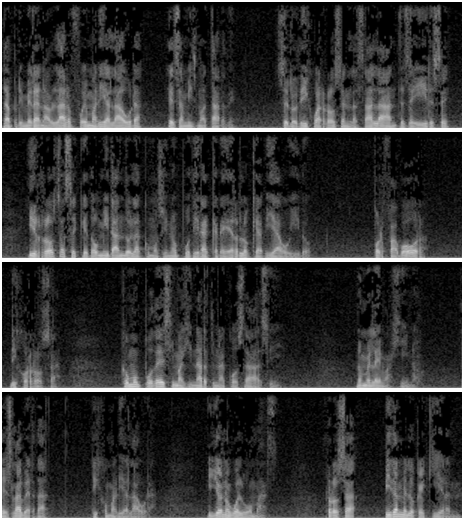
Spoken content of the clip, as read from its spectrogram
La primera en hablar fue María Laura esa misma tarde. Se lo dijo a Rosa en la sala antes de irse, y Rosa se quedó mirándola como si no pudiera creer lo que había oído. Por favor, dijo Rosa. ¿Cómo podés imaginarte una cosa así? No me la imagino. Es la verdad, dijo María Laura. Y yo no vuelvo más. Rosa, pídanme lo que quieran,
